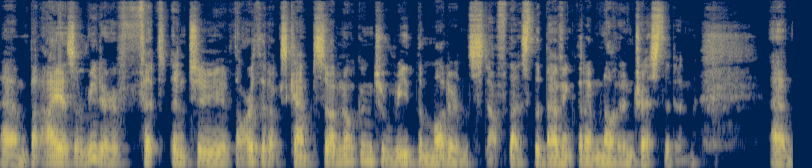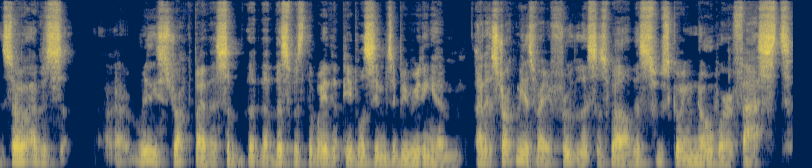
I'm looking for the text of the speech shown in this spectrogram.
Um, but I, as a reader, fit into the Orthodox camp, so I'm not going to read the modern stuff. That's the Bavinck that I'm not interested in. Um, so I was uh, really struck by this, that, that, this was the way that people seemed to be reading him. And it struck me as very fruitless as well. This was going nowhere fast.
